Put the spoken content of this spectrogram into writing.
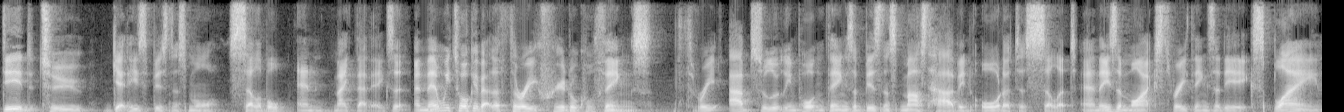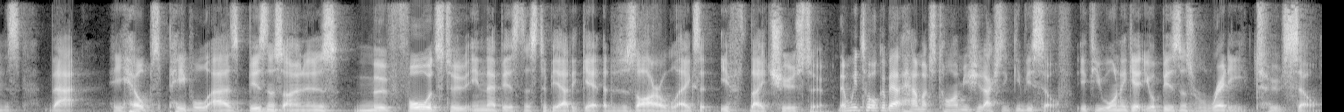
did to get his business more sellable and make that exit. And then we talk about the three critical things three absolutely important things a business must have in order to sell it. And these are Mike's three things that he explains that he helps people as business owners move forwards to in their business to be able to get a desirable exit if they choose to. Then we talk about how much time you should actually give yourself if you want to get your business ready to sell.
